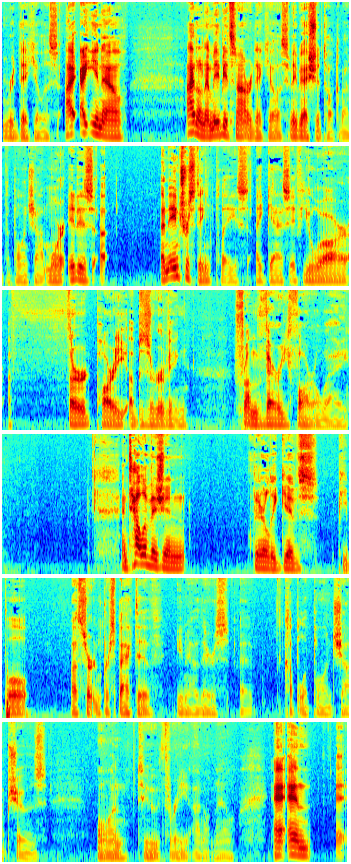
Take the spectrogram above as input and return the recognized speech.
ridiculous. I, I, you know, I don't know. Maybe it's not ridiculous. Maybe I should talk about the pawn shop more. It is a, an interesting place, I guess, if you are a third party observing from very far away. And television clearly gives people a certain perspective. You know, there's a couple of pawn shop shows on, two, three, I don't know. And, and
